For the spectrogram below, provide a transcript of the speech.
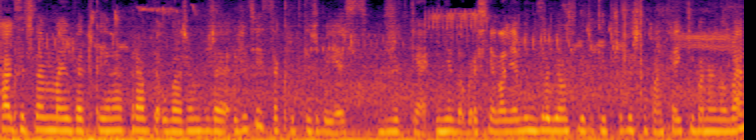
Tak, zaczynamy majóweczkę. Ja naprawdę uważam, że życie jest za krótkie, żeby jeść brzydkie i niedobre śniadanie, więc zrobiłam sobie takie przepyszne pankejki bananowe.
